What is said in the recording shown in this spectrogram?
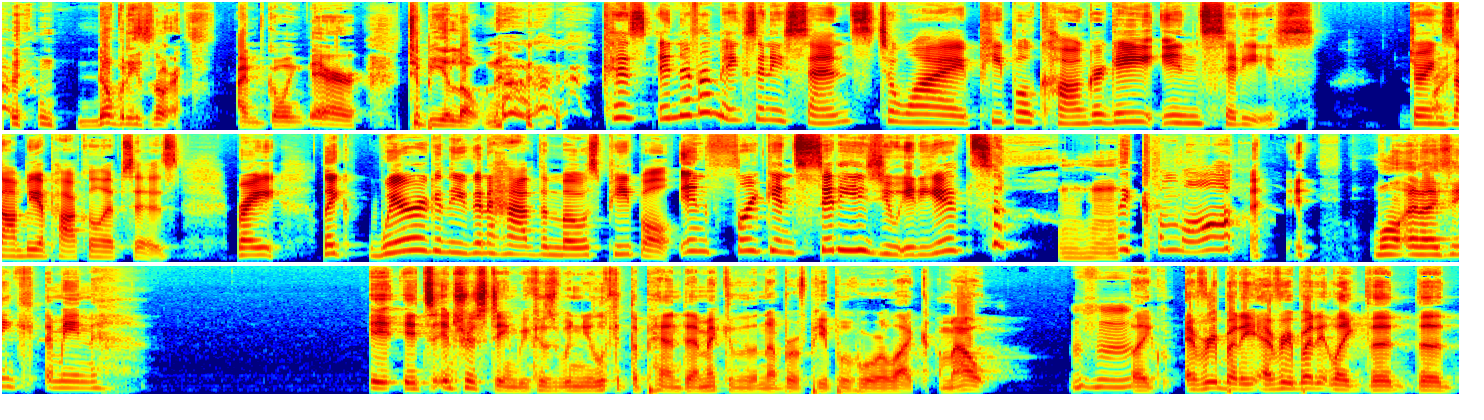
Nobody's north. I'm going there to be alone." Because it never makes any sense to why people congregate in cities during Right. zombie apocalypses, right? Like, where are you going to have the most people? In freaking cities, you idiots. Mhm. like, come on. Well, and I think, I mean, it, it's interesting because when you look at the pandemic and the number of people who are like, "I'm out," hmm like everybody, everybody, like the the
